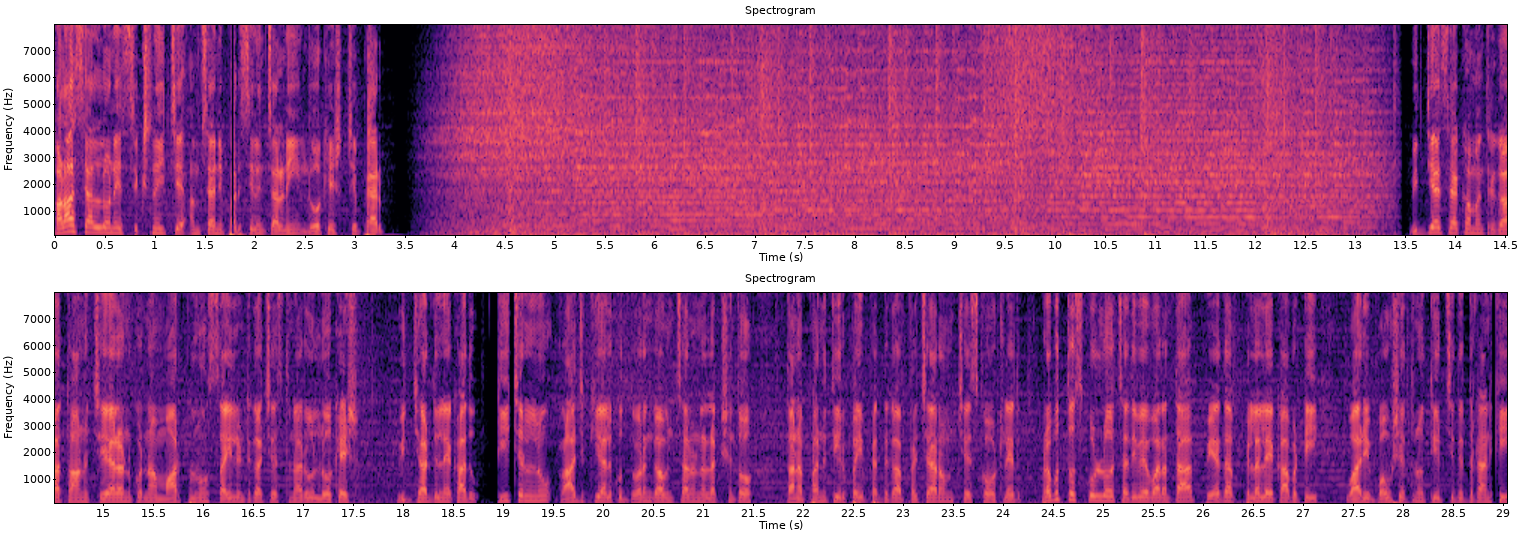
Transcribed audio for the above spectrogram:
కళాశాలలోనే శిక్షణ ఇచ్చే అంశాన్ని పరిశీలించాలని లోకేష్ చెప్పారు. విద్యాశాఖ మంత్రిగా తాను చేయాలనుకున్న మార్పులను సైలెంట్గా చేస్తున్నారు లోకేష్. విద్యార్థులనే కాదు టీచర్లను రాజకీయాలకు దూరంగా ఉంచాలన్న లక్ష్యంతో తన పనితీరుపై పెద్దగా ప్రచారం చేసుకోవట్లేదు. ప్రభుత్వ స్కూల్లో చదివేవారంతా పేద పిల్లలే కాబట్టి వారి భవిష్యత్తును తీర్చిదిద్దడానికి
